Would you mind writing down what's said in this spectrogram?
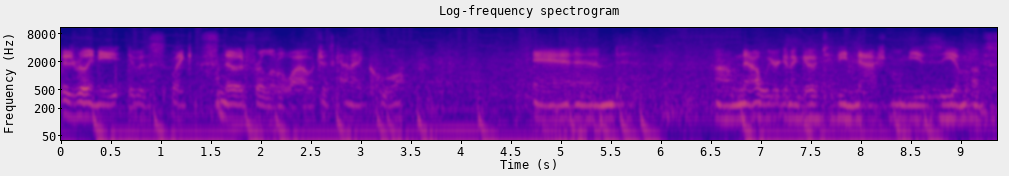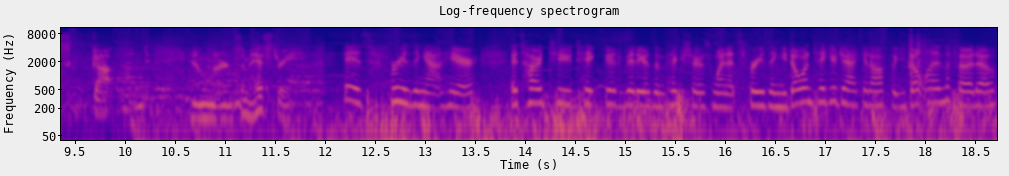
it was really neat. It was like snowed for a little while, which is kind of cool. And um, now we are gonna go to the National Museum of Scotland and learn some history. It is freezing out here. It's hard to take good videos and pictures when it's freezing. You don't want to take your jacket off, but you don't want in the photo.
